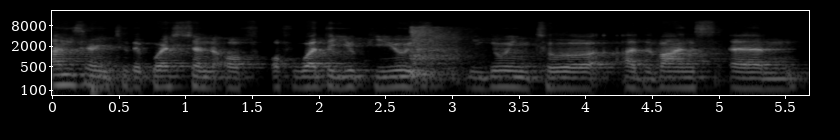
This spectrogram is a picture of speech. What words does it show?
answering to the question of, of what the UPU is doing to advance um,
